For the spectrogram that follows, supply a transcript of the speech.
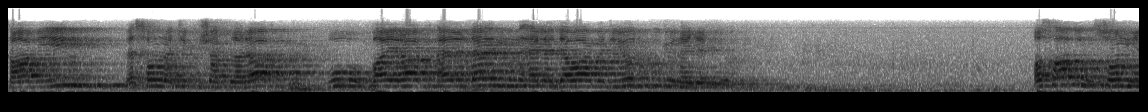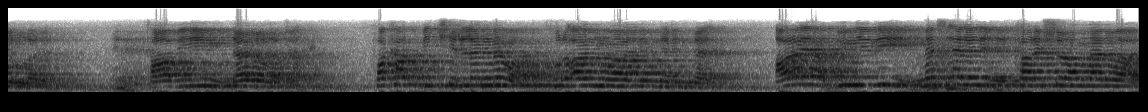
Tabi'in ve sonraki kuşaklara bu bayrak elden ele devam ediyor, bugüne geliyor. Ashabın son yılları, tabi'in devralacak. Fakat bir kirlenme var Kur'an muallimlerinde. Araya dünyevi meseleleri karıştıranlar var.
